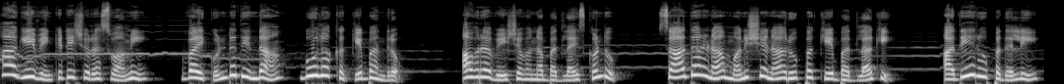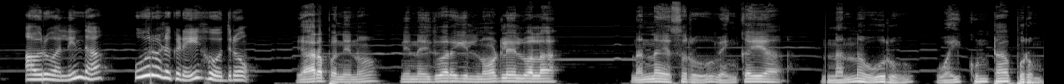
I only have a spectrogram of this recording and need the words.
ಹಾಗೆ ವೆಂಕಟೇಶ್ವರ ಸ್ವಾಮಿ ವೈಕುಂಠದಿಂದ ಭೂಲೋಕಕ್ಕೆ ಬಂದ್ರು. ಅವರ ವೇಷವನ್ನ ಬದಲಾಯಿಸಿಕೊಂಡು ಸಾಧಾರಣ ಮನುಷ್ಯನ ರೂಪಕ್ಕೆ ಬದಲಾಗಿ ಅದೇ ರೂಪದಲ್ಲಿ ಅವರು ಅಲ್ಲಿಂದ ಊರೊಳಗಡೆ ಹೋದ್ರು. ಯಾರಪ್ಪ ನೀನು? ನಿನ್ನ ಇದುವರೆಗೆ ಇಲ್ಲಿ ನೋಡ್ಲೇ ಇಲ್ವಲ್ಲ? ನನ್ನ ಹೆಸರು ವೆಂಕಯ್ಯ. ನನ್ನ ಊರು ವೈಕುಂಠಾಪುರಂ.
